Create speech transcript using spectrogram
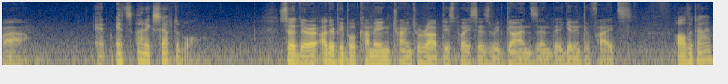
Wow. And it's unacceptable. So there are other people coming trying to rob these places with guns, and they get into fights. All the time.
